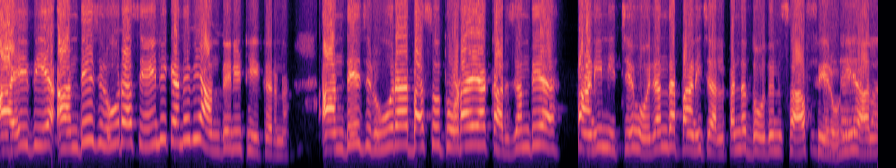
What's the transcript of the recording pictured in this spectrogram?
ਆਏ ਵੀ ਆ ਆਂਦੇ ਜ਼ਰੂਰ ਆ, ਅਸੀਂ ਇਹ ਨਹੀਂ ਕਹਿੰਦੇ ਵੀ ਆਂਦੇ ਨਹੀਂ ਠੀਕ ਕਰਨ। ਆਂਦੇ ਜ਼ਰੂਰ ਆ ਬਸ ਉਹ ਥੋੜਾ ਜਿਹਾ ਕਰ ਜਾਂਦੇ ਆ ਪਾਣੀ ਨੀਚੇ ਹੋ ਜਾਂਦਾ ਪਾਣੀ ਚੱਲ ਪੈਂਦਾ ਦੋ ਦਿਨ ਸਾਫ਼ ਫੇਰ ਉਹੀ ਹਾਲ।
